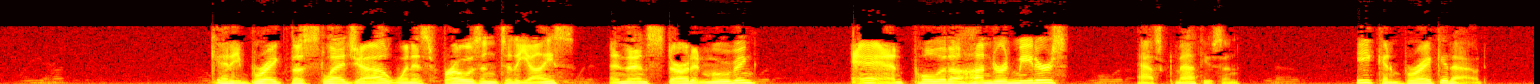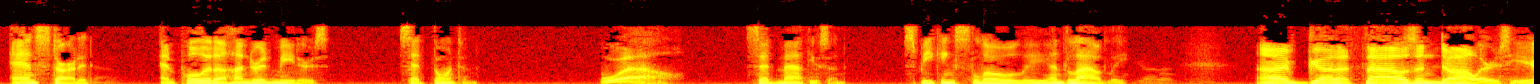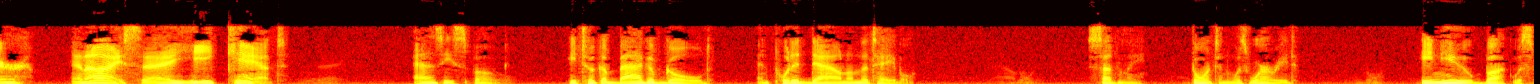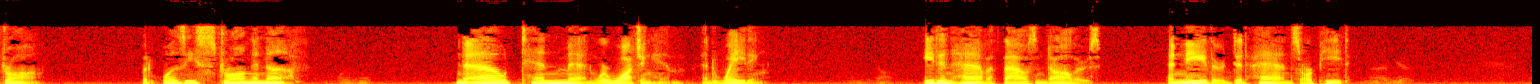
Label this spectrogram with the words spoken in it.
Can he break the sledge out when it's frozen to the ice and then start it moving? And pull it a hundred meters? asked Matthewson. He can break it out and start it and pull it a hundred meters, said Thornton. Well, said Matthewson, speaking slowly and loudly. I've got a thousand dollars here, and I say he can't. As he spoke, he took a bag of gold and put it down on the table. Suddenly, Thornton was worried. He knew Buck was strong, but was he strong enough? Now ten men were watching him and waiting. He didn't have a thousand dollars, and neither did Hans or Pete.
